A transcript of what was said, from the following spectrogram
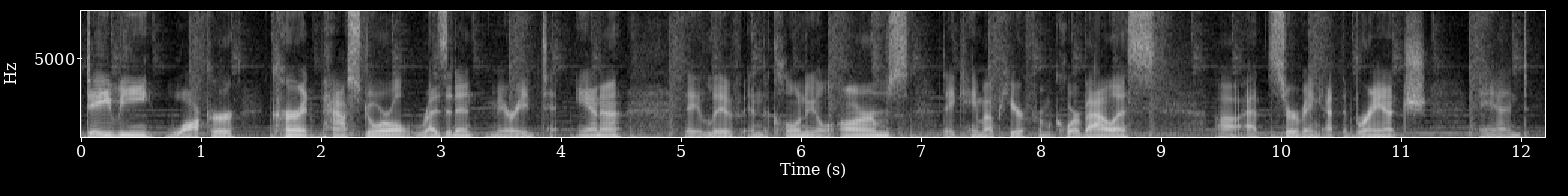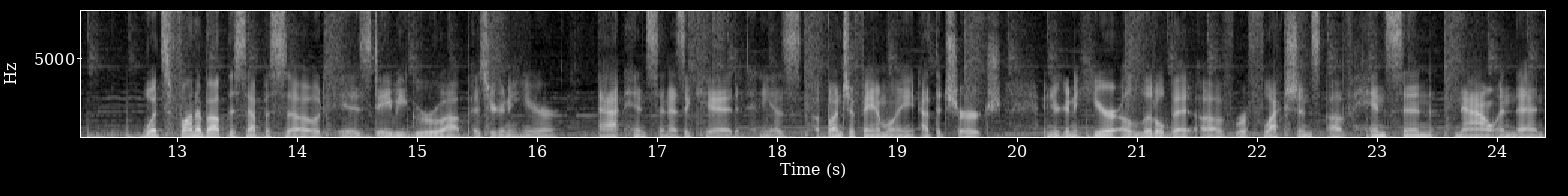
Davy Walker, current pastoral resident, married to Anna. They live in the Colonial Arms. They came up here from Corvallis, uh, at serving at the branch, and What's fun about this episode is Davey grew up, as you're going to hear, at Hinson as a kid, and he has a bunch of family at the church. And you're going to hear a little bit of reflections of Hinson now and then,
